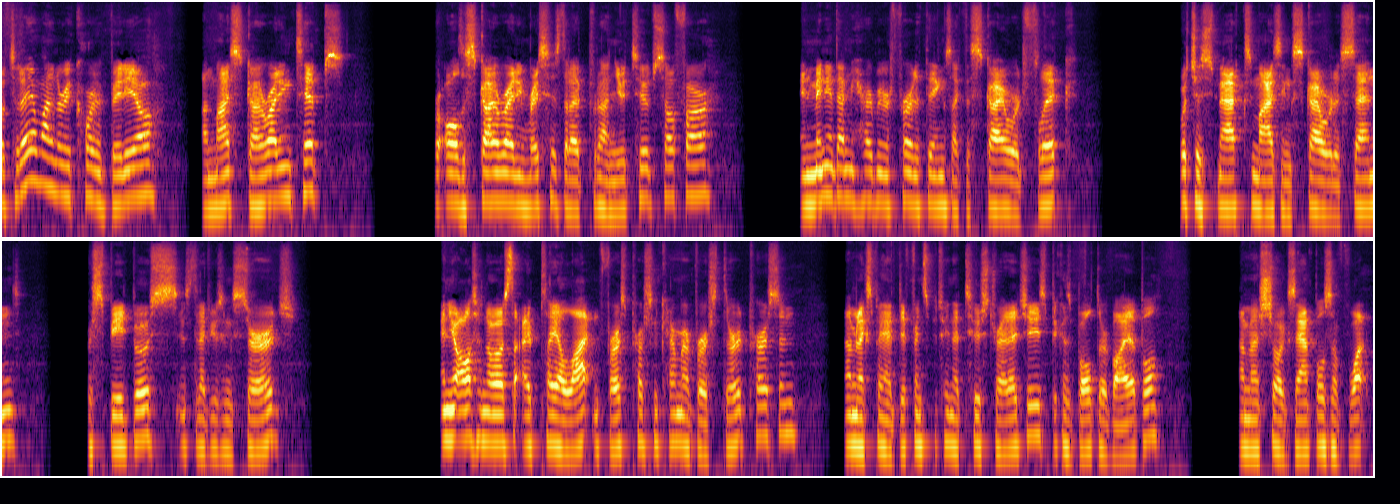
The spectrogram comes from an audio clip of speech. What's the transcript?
So today I wanted to record a video on my skyriding tips for all the skyriding races that I've put on YouTube so far. And many of them you heard me refer to things like the skyward flick, which is maximizing skyward ascend for speed boosts instead of using surge. And you'll also notice that I play a lot in first person camera versus third person. I'm going to explain the difference between the two strategies because both are viable. I'm going to show examples of what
